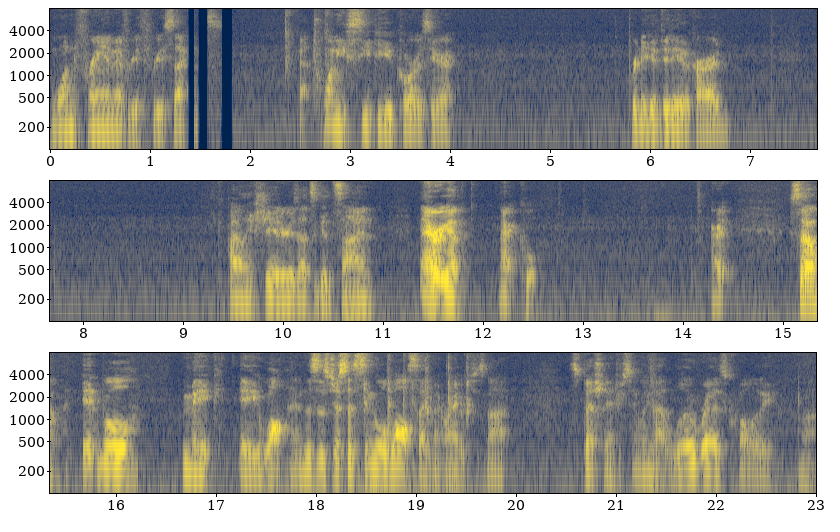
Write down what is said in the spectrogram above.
One frame every three seconds. Got 20 CPU cores here. Pretty good video card. Compiling shaders, that's a good sign. There we go. Alright, cool. Alright. So it will make a wall. And this is just a single wall segment, right? Which is not especially interesting. Look at that low res quality. Oh.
